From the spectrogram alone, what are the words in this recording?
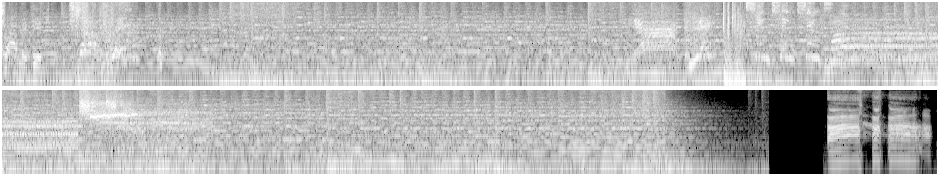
Try me, bitch. Sing, sing, sing. Ah, ha, ha.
